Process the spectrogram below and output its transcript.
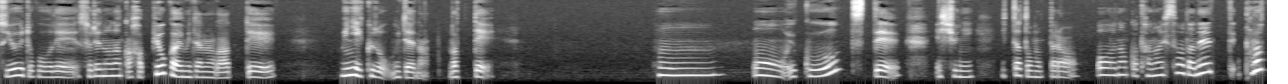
強いところでそれのなんか発表会みたいなのがあって見に行くぞみたいななってほんお行く？っつって一緒に行ったと思ったら「あなんか楽しそうだね」ってポロッと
